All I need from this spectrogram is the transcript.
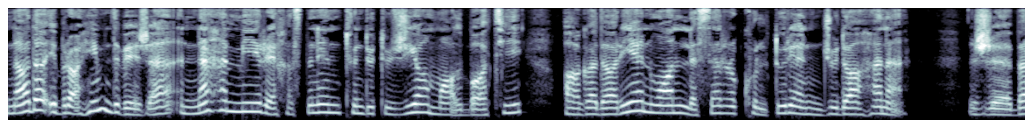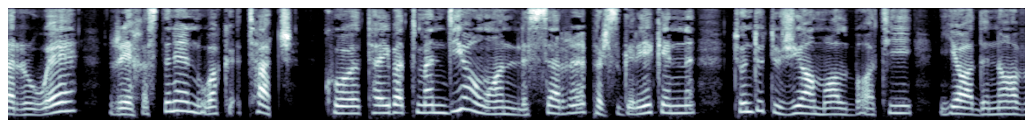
Nada Ibrahim dibêje nehemî rêxistinên tundûtûjiya malbatî agadariyên wan li ser kultûrên cuda hene. Ji ber wê rêxistinên wek wan li تندو تو جیا مالباتی یاد ناو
